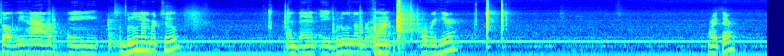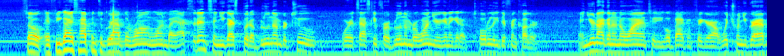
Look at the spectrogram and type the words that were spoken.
So we have a blue number two and then a blue number one over here. Right there. So if you guys happen to grab the wrong one by accident and you guys put a blue number two where it's asking for a blue number one, you're gonna get a totally different color. And you're not gonna know why until you go back and figure out which one you grab.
